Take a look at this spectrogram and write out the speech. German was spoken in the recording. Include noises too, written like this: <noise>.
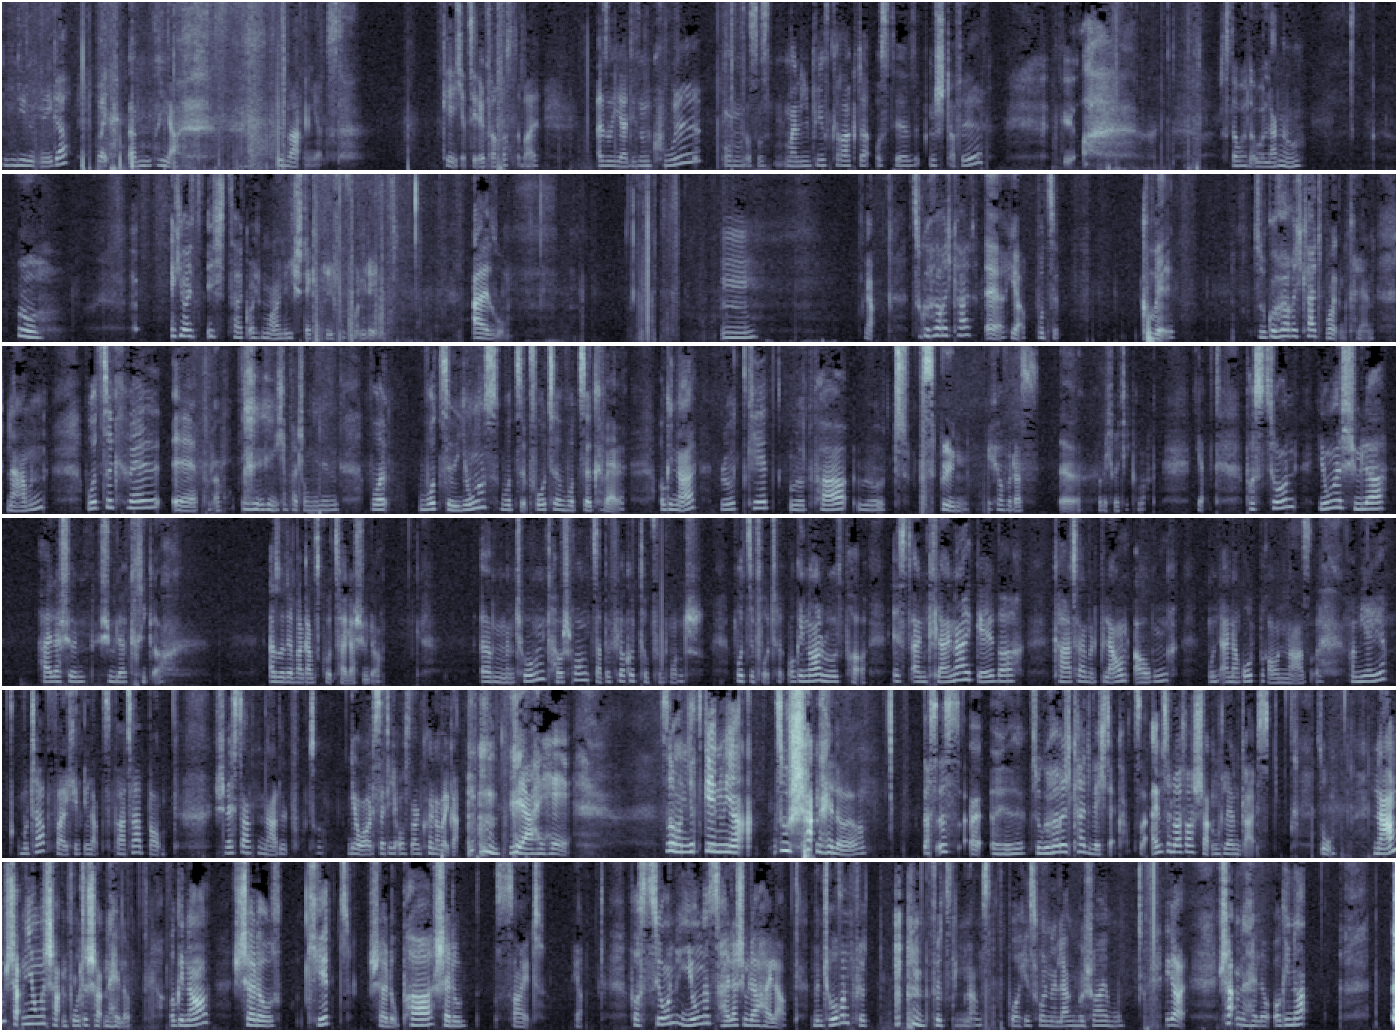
Die sind mega. Weil, ähm, ja. Wir warten jetzt. Okay, ich erzähle einfach was dabei. Also ja, die sind cool. Und das ist mein Lieblingscharakter aus der siebten Staffel. Ja. Das dauert aber lange. Oh. Ich, ich zeig euch mal die Steckbriefe von denen. Also. Mm. Zugehörigkeit? Äh, ja. Wurzel. Quell. Zugehörigkeit Wolkenclan. Namen Wurzelquell, äh, <laughs> ich habe halt schon gelesen. Wur Wurzeljunges, Wurzelpfote, Wurzelquell. Original Rootkit, Rootpaar, Root Spring. Ich hoffe, das äh, habe ich richtig gemacht. Ja. Position junge Schüler, Heilerschön, Schüler, Krieger. Also der war ganz kurz Heilerschüler. Ähm, Mentoren, Tauschsprung, Zappelflocke, Tupfenwunsch. Wurzelpfote. Original Rose Paw ist ein kleiner gelber Kater mit blauen Augen und einer rotbraunen Nase. Familie Mutter Veilchenglatz, Vater Baum, Schwester Nadelpfote. Ja, wow, das hätte ich auch sagen können, aber egal. <clears throat> ja, hehe. So, und jetzt gehen wir zu Schattenhelle. Das ist äh, äh, Zugehörigkeit Wächterkatze. Einzelläufer Schattenclan Geist. So, Namen Schattenjunge, Schattenpfote, Schattenhelle. Original Shadow Kid, Shadow Pa, Shadow Sight. Ja. Position junges Heilerschüler Heiler. Mentoren für Pfützenlands. <clears throat> Boah, hier ist voll eine lange Beschreibung. Egal. Schattenhelle, Original. <clears throat>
